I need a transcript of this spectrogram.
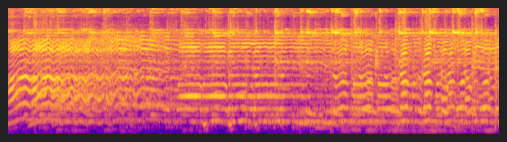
हा रम रम रम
